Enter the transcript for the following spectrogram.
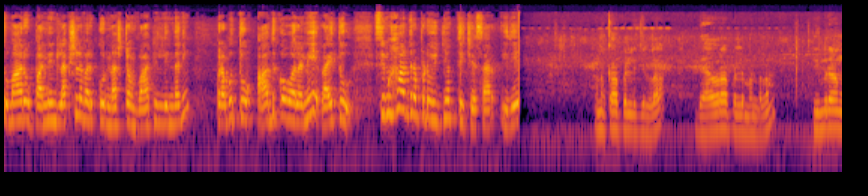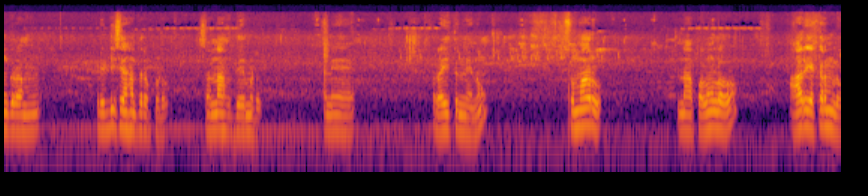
సుమారు పన్నెండు లక్షల వరకు నష్టం వాటిల్లిందని ప్రభుత్వం ఆదుకోవాలని రైతు సింహాద్రపుడు విజ్ఞప్తి చేశారు. ఇదే అనకాపల్లి జిల్లా దేవరాపల్లి మండలం తిమిరాం గ్రామం రెడ్డి సింహాద్రపుడు సన్నాఫ్ దేముడు అనే రైతు నేను సుమారు నా పొలంలో ఆరు ఎకరంలో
